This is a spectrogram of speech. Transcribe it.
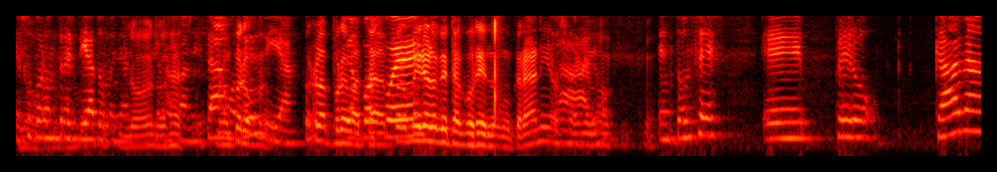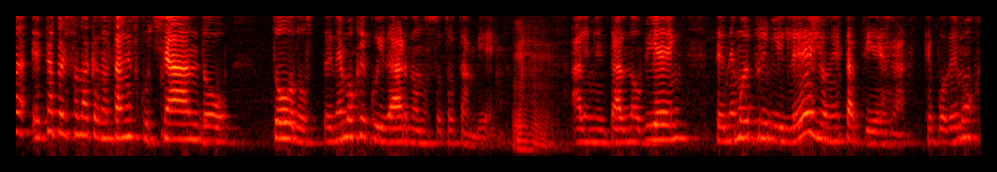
Esos fueron tres días de humani- No, que no humanizamos, No, pero, tres días. pero la prueba Después está, fue- pero mira lo que está ocurriendo en Ucrania, o sea que no. Entonces, eh, pero cada, esta persona que nos están escuchando, todos tenemos que cuidarnos nosotros también, alimentarnos bien. Tenemos el privilegio en esta tierra que podemos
